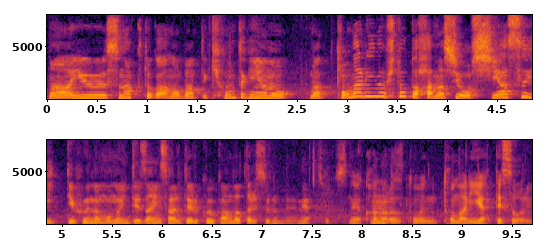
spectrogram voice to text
まあ、ああいうスナックとかあの場って基本的にあの、まあ、隣の人と話をしやすいっていう風なものにデザインされてる空間だったりするんだよね。そうですね必ずと隣り合って座る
